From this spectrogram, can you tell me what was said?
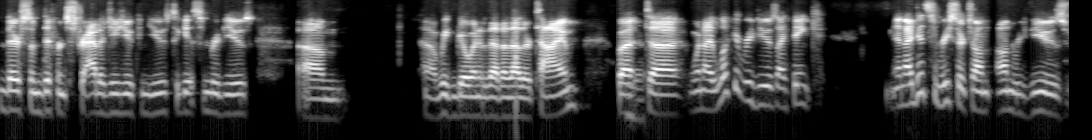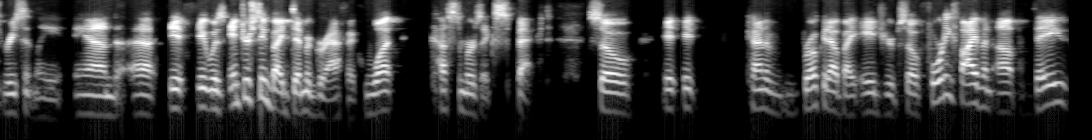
there's some different strategies you can use to get some reviews. Um, uh, we can go into that another time. But yeah. uh, when I look at reviews, I think, and I did some research on on reviews recently, and uh, it it was interesting by demographic what customers expect. So it, it kind of broke it out by age group. So 45 and up, they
